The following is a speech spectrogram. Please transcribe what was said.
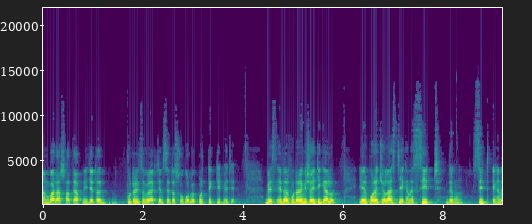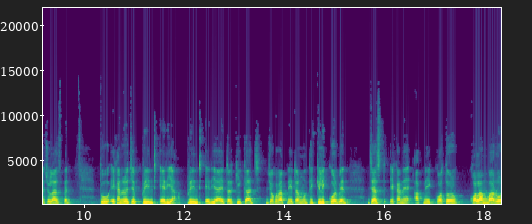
নাম্বার আর সাথে আপনি যেটা ফুটার হিসেবে রাখছেন সেটা শো করবে প্রত্যেকটি পেজে বেশ হেডার ফুটারের বিষয়টি গেল। এরপরে চলে আসছে এখানে সিট দেখুন সিট এখানে চলে আসবেন। তো এখানে রয়েছে প্রিন্ট এরিয়া প্রিন্ট এরিয়া এটার কি কাজ? যখন আপনি এটার মধ্যে ক্লিক করবেন জাস্ট এখানে আপনি কত কলাম বা রো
